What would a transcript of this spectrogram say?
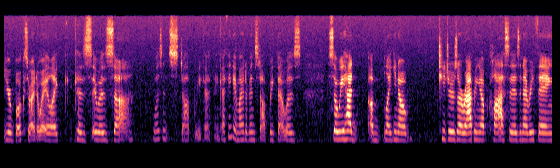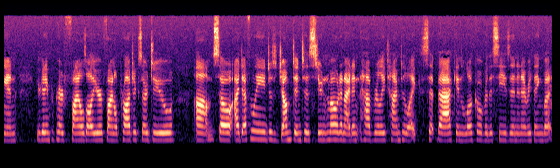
your books right away, like because it was uh, wasn't stop week. I think I think it might have been stop week. That was so we had um, like you know teachers are wrapping up classes and everything, and you're getting prepared for finals. All your final projects are due. Um, so I definitely just jumped into student mode, and I didn't have really time to like sit back and look over the season and everything. But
